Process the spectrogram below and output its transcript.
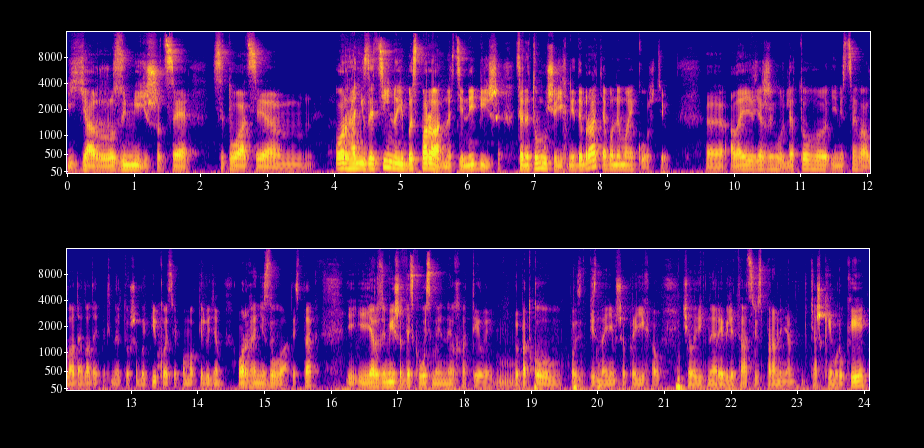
Я розумію, що це ситуація організаційної безпорадності, не більше. Це не тому, що їх не брати або немає коштів. Е, Але я ж говорю, для того і місцева влада, влада потрібна для того, щоб опікуватися і допомогти людям організуватись. Так? І, і я розумію, що десь когось ми не охватили. Випадково пізнаємо, що приїхав чоловік на реабілітацію з пораненням тяжким руки,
